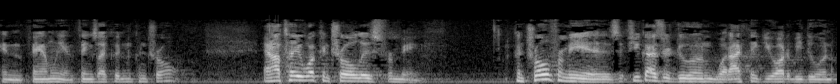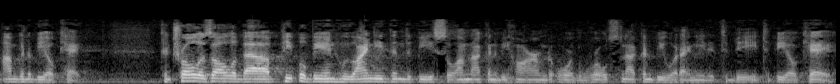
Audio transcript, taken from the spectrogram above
in family and things I couldn't control. And I'll tell you what control is for me. Control for me is if you guys are doing what I think you ought to be doing, I'm going to be okay. Control is all about people being who I need them to be so I'm not going to be harmed or the world's not going to be what I need it to be to be okay.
